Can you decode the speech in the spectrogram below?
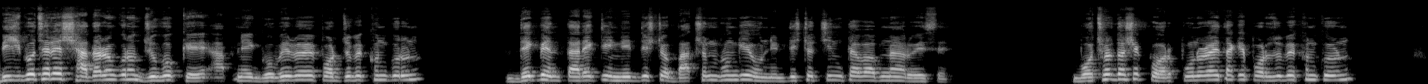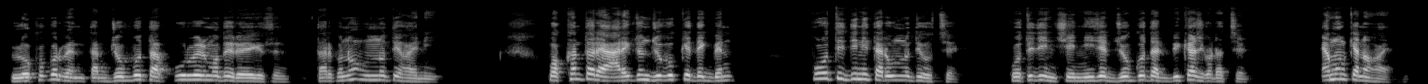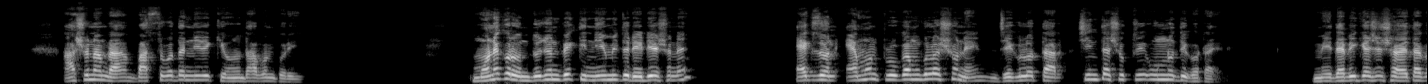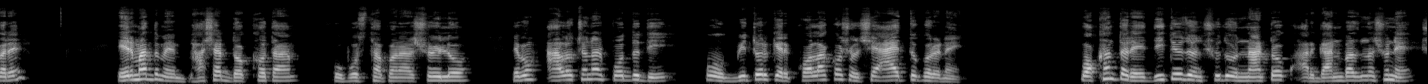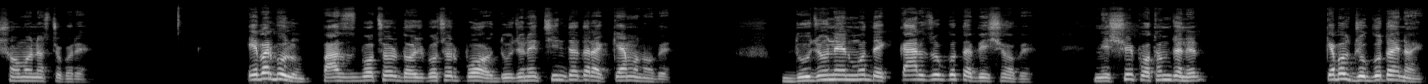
বিশ বছরের সাধারণ কোনো যুবককে আপনি গভীরভাবে পর্যবেক্ষণ করুন। দেখবেন তার একটি নির্দিষ্ট বাচনভঙ্গি ও নির্দিষ্ট চিন্তা ভাবনা রয়েছে। বছর দশেক পর পুনরায় তাকে পর্যবেক্ষণ করুন। লক্ষ্য করবেন তার যোগ্যতা পূর্বের মতোই রয়ে গেছে, তার কোনো উন্নতি হয়নি। পক্ষান্তরে আরেকজন যুবককে দেখবেন প্রতিদিনই তার উন্নতি হচ্ছে। প্রতিদিন সে নিজের যোগ্যতার বিকাশ ঘটাচ্ছে। এমন কেন হয়? আসুন আমরা বাস্তবতার নিরিখে অনুধাবন করি। মনে করুন দুজন ব্যক্তি নিয়মিত রেডিও শোনে, একজন এমন প্রোগ্রামগুলো শোনে যেগুলো তার চিন্তা শক্তির উন্নতি ঘটায়। মেধা বিকাশে সহায়তা করে, এর মাধ্যমে ভাষার দক্ষতা, উপস্থাপনার শৈল এবং আলোচনার পদ্ধতি ও বিতর্কের কলাকৌশল সে আয়ত্ত করে নেয়। পক্ষান্তরে দ্বিতীয়জন শুধু নাটক আর গান বাজনা শুনে সময় নষ্ট করে। এবার বলুন, পাঁচ বছর, দশ বছর পর দুজনের চিন্তাধারা কেমন হবে? দুজনের মধ্যে কার যোগ্যতা বেশি হবে? নিশ্চয়ই প্রথম জনের কেবল যোগ্যতাই নয়।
